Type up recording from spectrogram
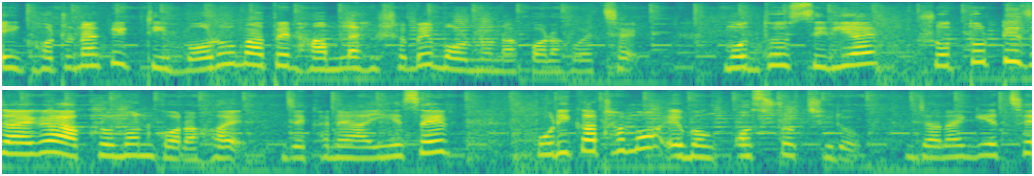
এই ঘটনাকে একটি বড় মাপের হামলা হিসেবে বর্ণনা করা হয়েছে। মধ্য সিরিয়ায় সত্তরটি জায়গায় আক্রমণ করা হয়, যেখানে আইএসের পরিকাঠামো এবং অস্ত্র ছিল। জানা গিয়েছে,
